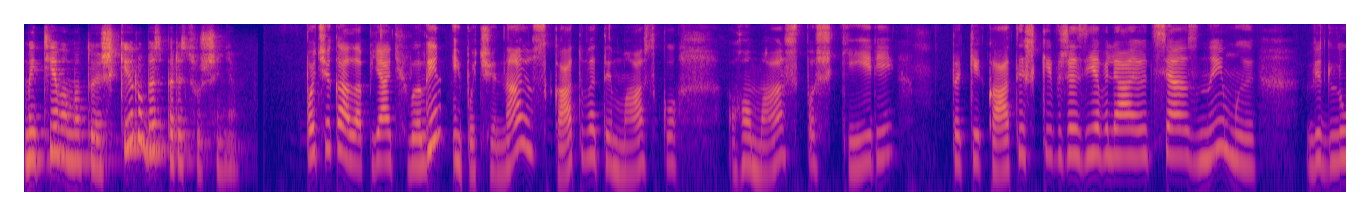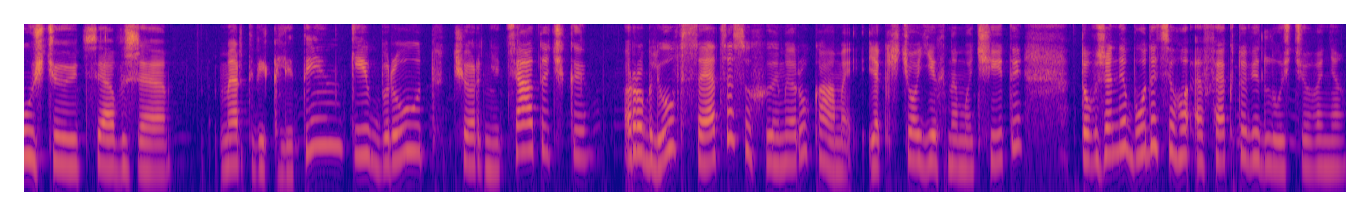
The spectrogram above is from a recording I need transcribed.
Миттєво матує шкіру без пересушення. Почекала 5 хвилин і починаю скатувати маску гомаш по шкірі. Такі катишки вже з'являються, з ними відлущуються вже мертві клітинки, бруд, чорні цяточки. Роблю все це сухими руками. Якщо їх намочити, то вже не буде цього ефекту відлущування.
